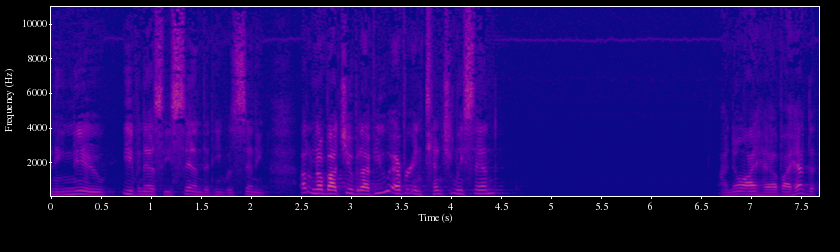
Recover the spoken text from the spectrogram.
And he knew, even as he sinned, that he was sinning. I don't know about you, but have you ever intentionally sinned? I know I have. I had to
